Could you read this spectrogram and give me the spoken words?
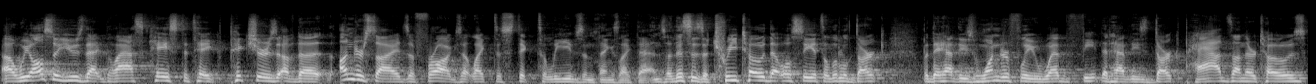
Uh, we also use that glass case to take pictures of the undersides of frogs that like to stick to leaves and things like that. And so this is a tree toad that we'll see. It's a little dark, but they have these wonderfully webbed feet that have these dark pads on their toes.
